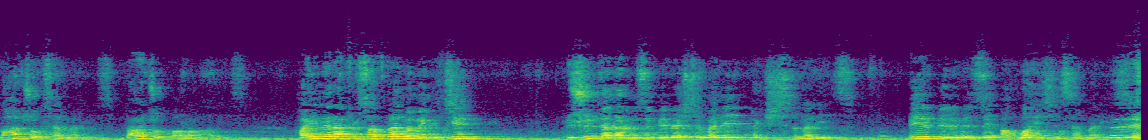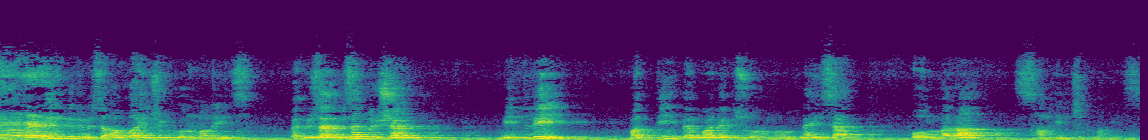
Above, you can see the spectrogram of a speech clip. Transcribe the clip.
daha çok sevmeliyiz, daha çok bağlanmalıyız. Hainlere fırsat vermemek için düşüncelerimizi birleştirmeli, pekiştirmeliyiz. Birbirimizi Allah için sevmeliyiz. Birbirimizi Allah için korumalıyız. Ve üzerimize düşen milli, maddi ve manevi sorumluluk neyse onlara sahip çıkmalıyız.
